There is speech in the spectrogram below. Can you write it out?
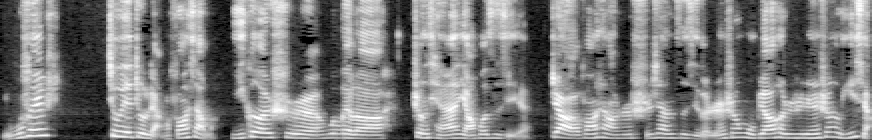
无非就业就两个方向嘛，一个是为了挣钱养活自己，第二个方向是实现自己的人生目标和人生理想。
